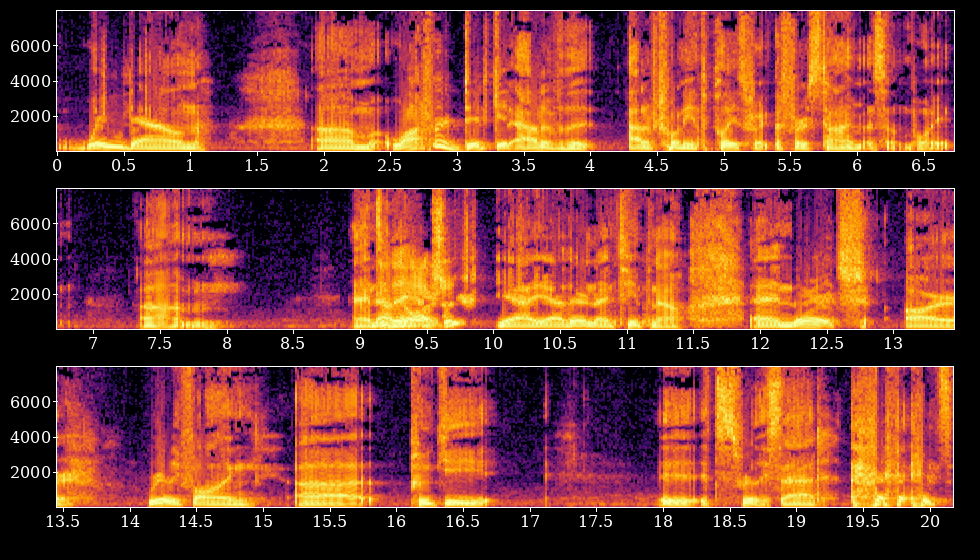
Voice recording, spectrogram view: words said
way down. Um, Watford did get out of the out of twentieth place for like the first time at some point. Um, and Did now they Norwich, actually? yeah, yeah, they're nineteenth now, and Norwich are really falling. Uh, Pookie, it's really sad. it's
